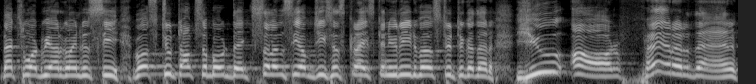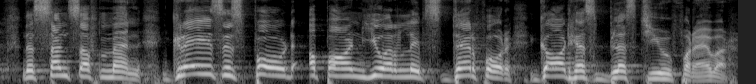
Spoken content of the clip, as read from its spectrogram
That's what we are going to see. Verse 2 talks about the excellency of Jesus Christ. Can you read verse 2 together? You are fairer than the sons of men. Grace is poured upon your lips. Therefore, God has blessed you forever.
